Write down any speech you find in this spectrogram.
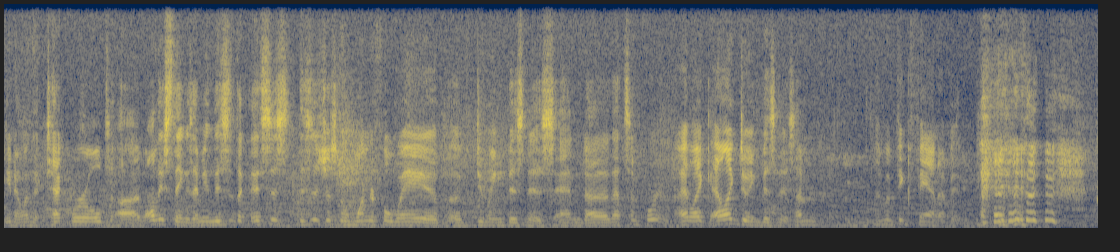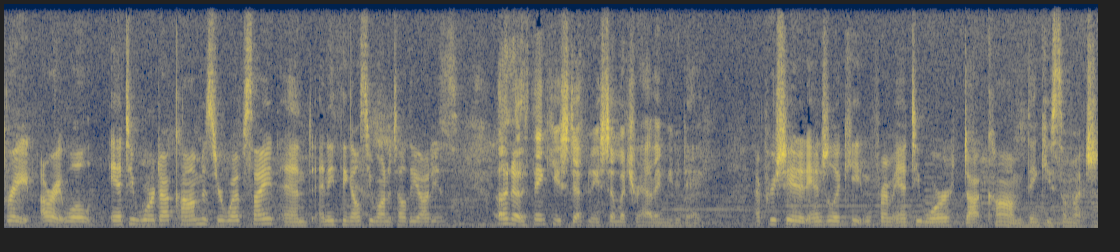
you know, in the tech world. Uh, all these things. I mean, this is the, this is this is just a wonderful way of, of doing business, and uh, that's important. I like I like doing business. I'm I'm a big fan of it. Great. All right. Well, antiwar.com is your website, and anything else you want to tell the audience? oh no, thank you, Stephanie, so much for having me today. I appreciate it. Angela Keaton from antiwar.com. Thank you so much.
